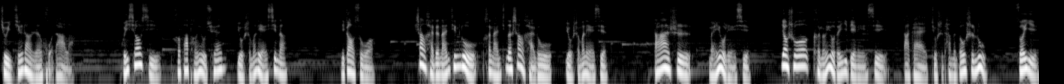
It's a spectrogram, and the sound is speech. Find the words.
就已经让人火大了。回消息和发朋友圈有什么联系呢？你告诉我，上海的南京路和南京的上海路有什么联系？答案是没有联系。要说可能有的一点联系，大概就是他们都是路，所以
